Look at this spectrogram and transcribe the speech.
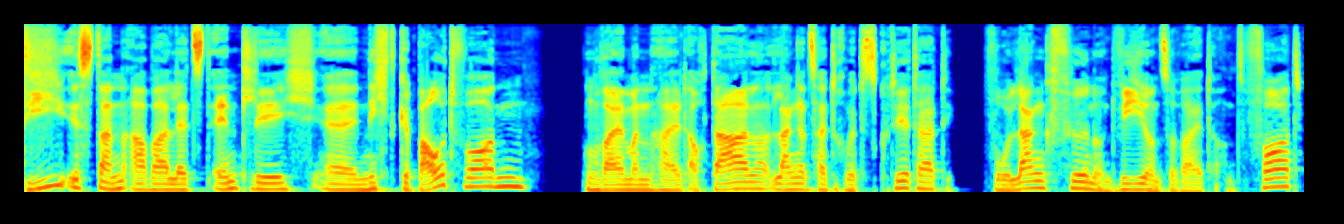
Die ist dann aber letztendlich äh, nicht gebaut worden, weil man halt auch da lange Zeit darüber diskutiert hat. Die wo lang führen und wie und so weiter und so fort.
